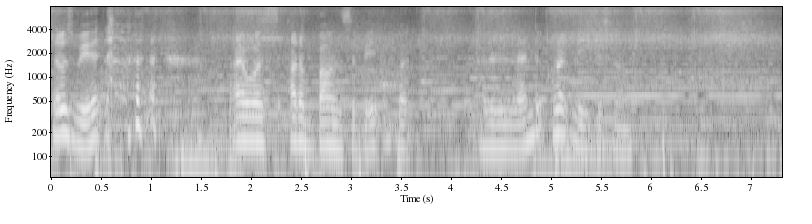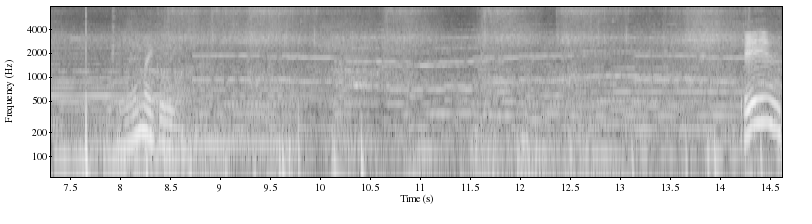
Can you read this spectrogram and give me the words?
That was weird. I was out of bounds a bit, but I landed correctly just now. Okay, where am I going? Hey!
